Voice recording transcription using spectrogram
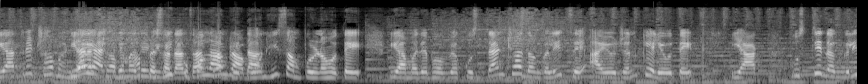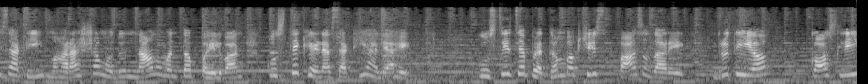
यात्रेच्या भंडाऱ्याच्या यात्रेमध्ये प्रसादाचा लाभ उपक्रम राबवून ही संपूर्ण होते. यामध्ये भव्य कुस्त्यांच्या दंगलीचे आयोजन केले होते. यात कुस्ती दंगलीसाठी महाराष्ट्रामधून नामवंत पहिलवान कुस्ती खेळण्यासाठी आले आहे. कुस्तीचे प्रथम बक्षीस पाच हजार एक द्वितीय कॉस्टली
